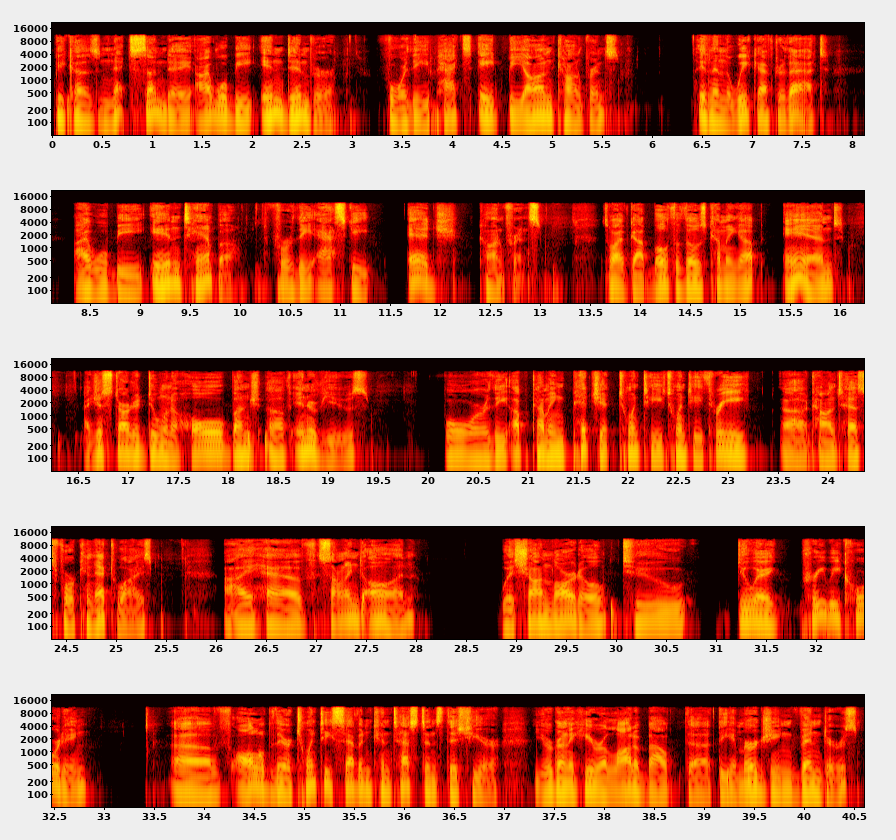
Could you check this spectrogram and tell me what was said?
because next Sunday I will be in Denver for the Pax8 Beyond conference. And then the week after that, I will be in Tampa for the ASCII Edge conference. So I've got both of those coming up. And I just started doing a whole bunch of interviews for the upcoming Pitch It 2023 uh, contest for ConnectWise. I have signed on with Sean Lardo to do a pre recording of all of their 27 contestants this year. You're going to hear a lot about the, the emerging vendors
